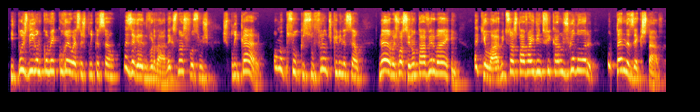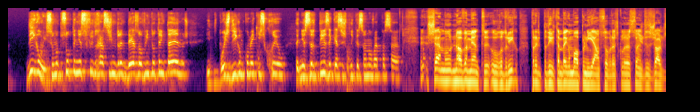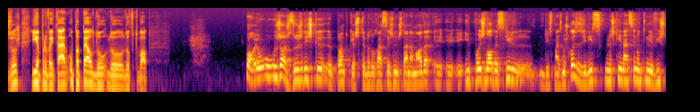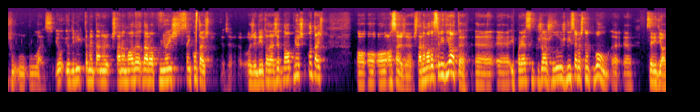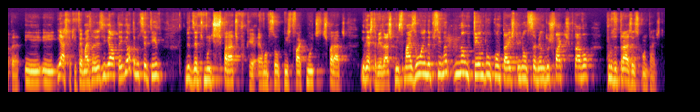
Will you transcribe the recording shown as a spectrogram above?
E depois digam-me como é que correu essa explicação. Mas a grande verdade é que se nós fôssemos explicar a uma pessoa que sofreu discriminação, não, mas você não está a ver bem, aquele árbitro só estava a identificar o jogador, o Tanas é que estava. Digam isso a uma pessoa que tenha sofrido racismo durante 10 ou 20 ou 30 anos. E depois digam-me como é que isso correu. Tenho a certeza que essa explicação não vai passar. Chamo novamente o Rodrigo para lhe pedir também uma opinião sobre as declarações de Jorge Jesus e aproveitar o papel do, do, do futebol. Bom, eu, o Jorge Jesus diz que, pronto, que este tema do racismo está na moda e, e, e, depois logo a seguir disse mais umas coisas e disse, mas que ainda assim não tinha visto o, o lance. Eu, eu, diria que também está na, está na moda dar opiniões sem contexto. Quer dizer, hoje em dia toda a gente dá opiniões sem contexto. Ou, ou, ou seja, está na moda ser idiota. Uh, uh, e parece que o Jorge Jesus disse é bastante bom uh, ser idiota. E, e, acho que aqui foi mais uma vez idiota. Idiota no sentido de dizer muitos disparates, porque é uma pessoa que diz de facto muitos disparates. E desta vez acho que disse mais um, ainda por cima, não tendo o contexto e não sabendo dos factos que estavam por detrás desse contexto.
